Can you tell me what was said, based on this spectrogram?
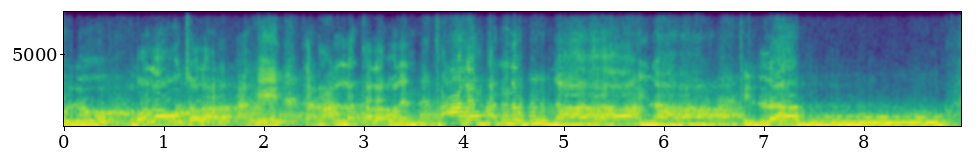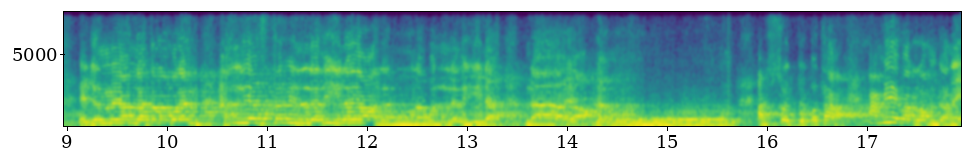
হলো বলা ও চলার আগে। কারণ আল্লাহ তাআলা বলেন, ফালাম আন্নাহু লা ইলাহা ইল্লাহু। এজন্যই আল্লাহ তাআলা বলেন, হাল ইয়াস্তাবিল্লাযীনা ইয়ালামুনা ওয়াল্লাযীনা লা ইয়ালামুন। আশ্চর্য কথা। আমি এবার রমজানে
